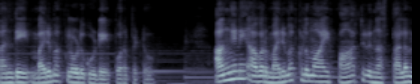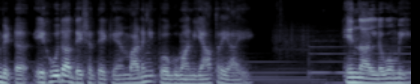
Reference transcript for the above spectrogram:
തന്റെ മരുമക്കളോടുകൂടെ പുറപ്പെട്ടു. അങ്ങനെ അവർ മരുമക്കളുമായി പാർത്തിരുന്ന സ്ഥലം വിട്ട് യഹൂദ ദേശത്തേക്ക് മടങ്ങിപ്പോകുവാൻ യാത്രയായി. എന്നാൽ നവോമി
